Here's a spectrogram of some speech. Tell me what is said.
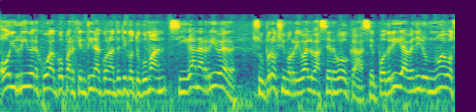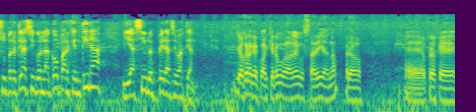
hoy River juega Copa Argentina con Atlético Tucumán. Si gana River, su próximo rival va a ser Boca. Se podría venir un nuevo superclásico en la Copa Argentina y así lo espera Sebastián. Yo creo que cualquier jugador le gustaría, ¿no? Pero eh, yo creo que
